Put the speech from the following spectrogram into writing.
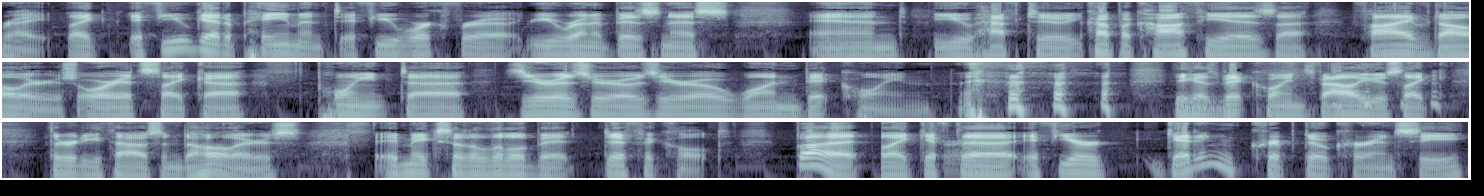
Right. Like if you get a payment, if you work for a, you run a business and you have to, a cup of coffee is uh, $5 or it's like a, point uh, zero zero zero one Bitcoin because Bitcoin's value is like thirty thousand dollars. It makes it a little bit difficult. But like if the if you're getting cryptocurrency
